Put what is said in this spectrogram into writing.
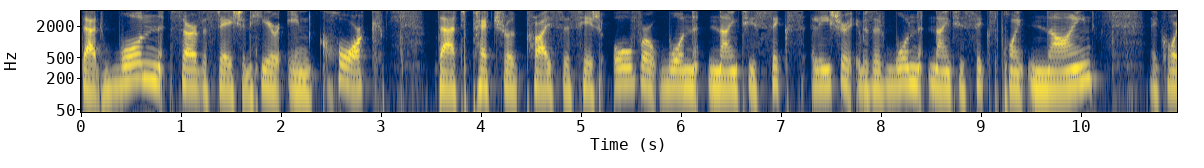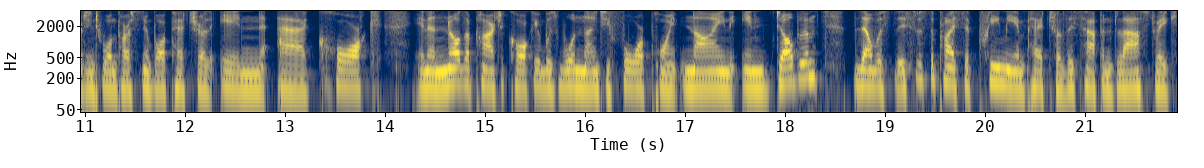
that one service station here in Cork that petrol prices hit over 196 a litre. It was at 196.9 according to one person who bought petrol in uh, Cork. In another part of Cork, it was 194.9 in Dublin. That was this was the price of premium petrol. This happened last week.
